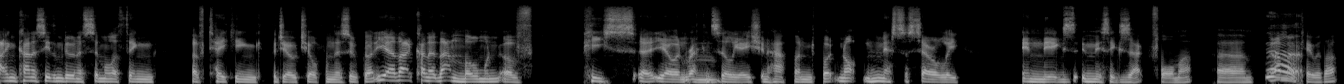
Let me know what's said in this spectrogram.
I can kind of see them doing a similar thing of taking the Joe Chill from the Super. Yeah, that kind of that moment of peace, uh, you know, and Mhm. reconciliation happened, but not necessarily in the ex- in this exact format. Um, and I'm okay with that.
